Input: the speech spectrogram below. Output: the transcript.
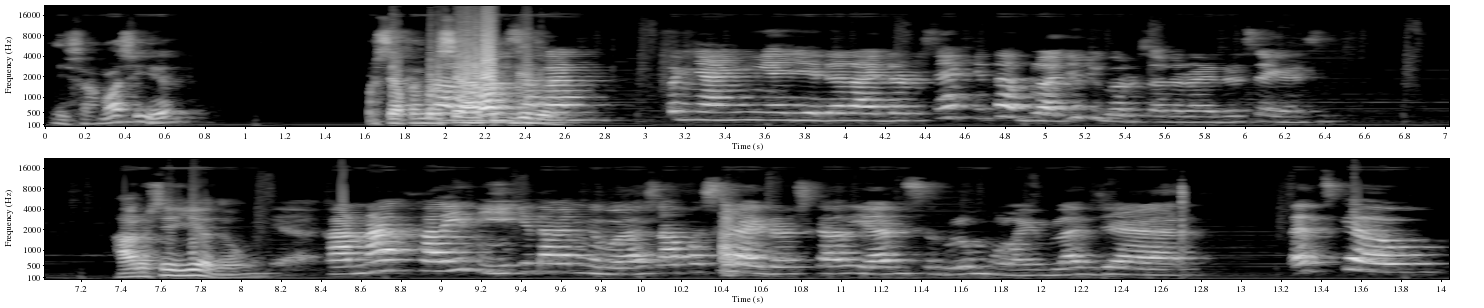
Ya sama sih ya. Persiapan bersyarat gitu. penyanyi aja ada ridersnya, kita belajar juga harus ada ridersnya gak sih? Harusnya iya dong. Ya, karena kali ini kita akan ngebahas apa sih riders kalian sebelum mulai belajar. Let's go.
